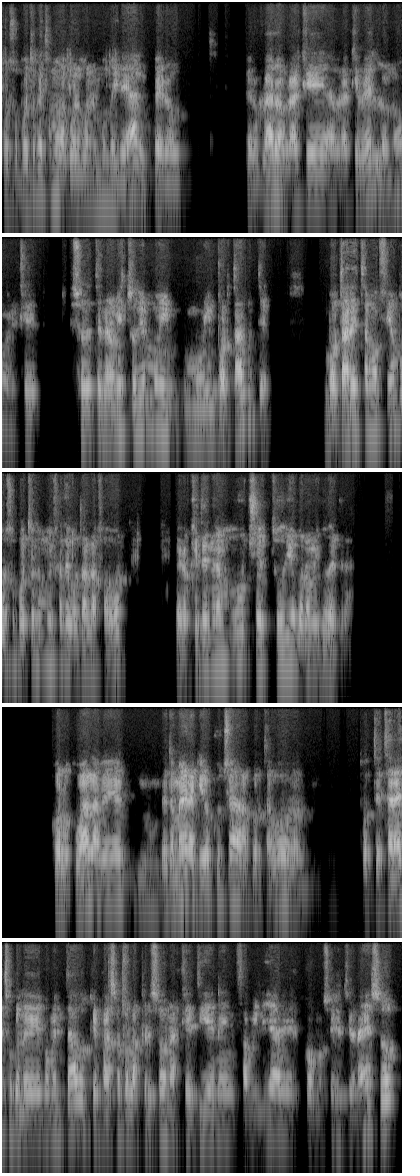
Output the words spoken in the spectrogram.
Por supuesto que estamos de acuerdo con el mundo ideal, pero, pero claro, habrá que, habrá que verlo, ¿no? Es que eso tendrá un estudio muy, muy importante. Votar esta moción, por supuesto que es muy fácil votarla a favor, pero es que tendrá mucho estudio económico detrás. Con lo cual, a ver, de todas maneras, quiero escuchar a la portavoz contestar a esto que le he comentado, qué pasa con las personas que tienen familiares, cómo se gestiona eso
